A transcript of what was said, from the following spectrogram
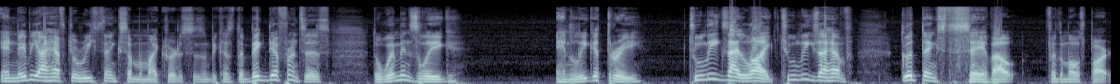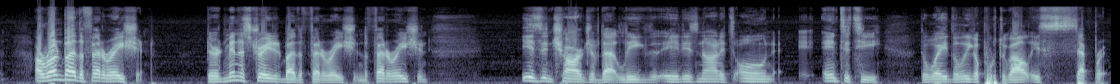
and maybe I have to rethink some of my criticism because the big difference is the women's league and Liga 3, two leagues I like, two leagues I have good things to say about for the most part, are run by the federation. They're administrated by the federation. The federation is in charge of that league. It is not its own entity the way the Liga Portugal is separate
